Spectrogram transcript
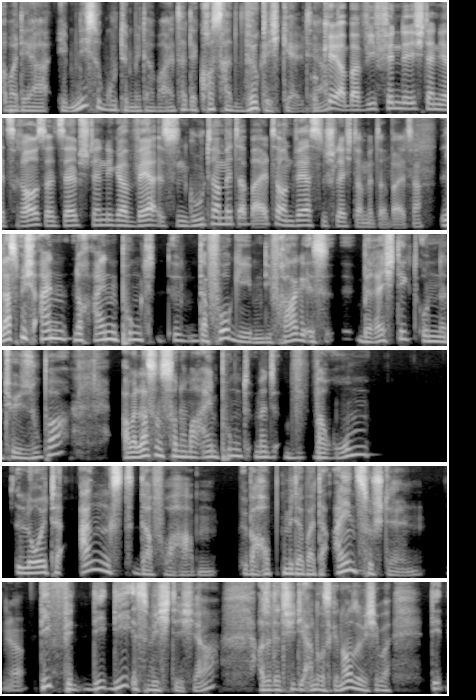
aber der eben nicht so gute Mitarbeiter, der kostet halt wirklich Geld. Ja? Okay, aber wie finde ich denn jetzt raus als Selbstständiger, wer ist ein guter Mitarbeiter und wer ist ein schlechter Mitarbeiter? Lass mich ein, noch einen Punkt äh, davor geben. Die Frage ist berechtigt und natürlich super, aber lass uns doch noch mal einen Punkt, warum Leute Angst davor haben, überhaupt Mitarbeiter einzustellen. Ja. Die, die, die ist wichtig, ja. Also natürlich die andere ist genauso wichtig, aber die,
